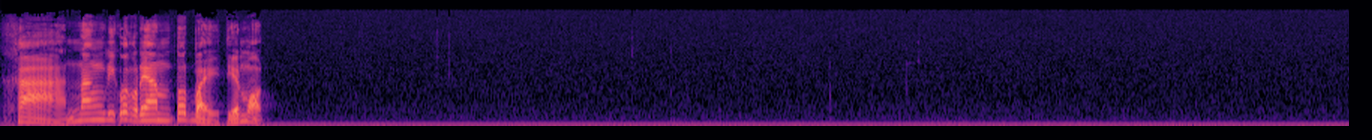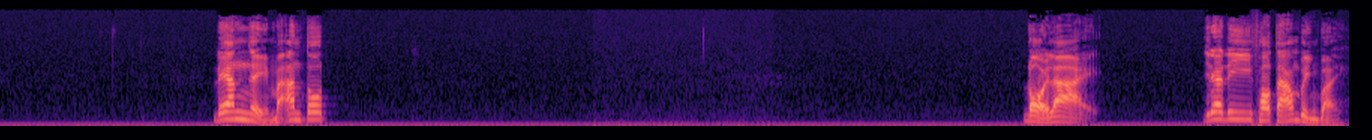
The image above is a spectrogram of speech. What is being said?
Khả năng đi quân của đen tốt 7 tiến 1. Đen nhảy mà ăn tốt. Đổi lại. Ra đi pháo 8 bình 7.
